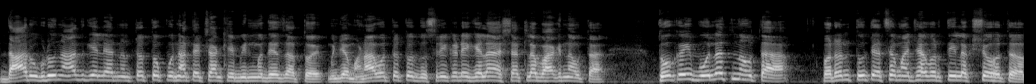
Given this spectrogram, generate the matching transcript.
दार उघडून आत गेल्यानंतर तो पुन्हा त्याच्या केबिनमध्ये जातो आहे म्हणजे म्हणावं तर तो दुसरीकडे गेला अशातला भाग नव्हता. तो काही बोलत नव्हता परंतु त्याचं माझ्यावरती लक्ष होतं.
